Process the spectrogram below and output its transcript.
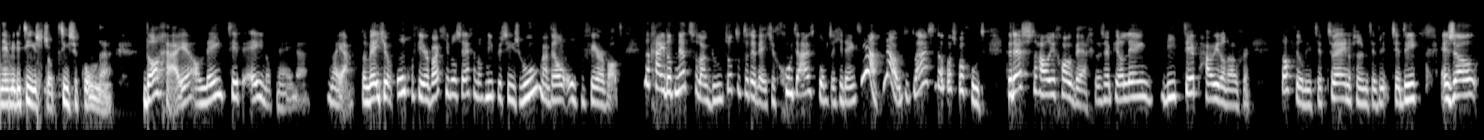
neem je de teaser op 10 seconden. Dan ga je alleen tip 1 opnemen. Nou ja, dan weet je ongeveer wat je wil zeggen, nog niet precies hoe, maar wel ongeveer wat. Dan ga je dat net zo lang doen tot het er een beetje goed uitkomt. Dat je denkt, ja, nou, het laatste, dat was wel goed. De rest haal je gewoon weg. Dus heb je alleen die tip, hou je dan over. Dan film je tip 2 of dan tip 3. En zo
